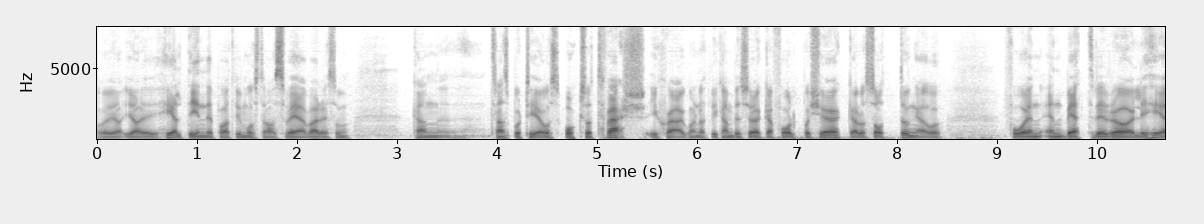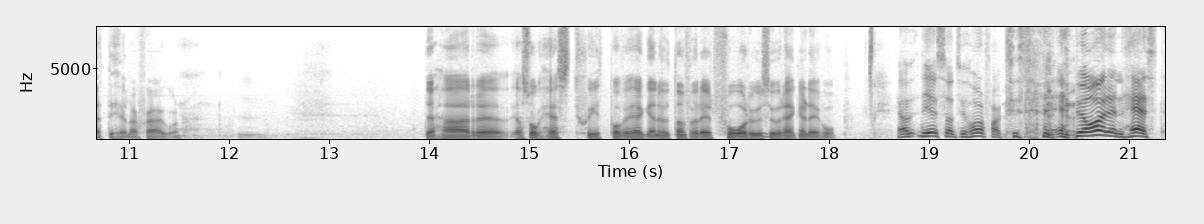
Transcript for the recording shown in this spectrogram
Och jag, jag är helt inne på att vi måste ha svävare som kan transportera oss också tvärs i skärgården. Att vi kan besöka folk på kökar och Sottunga och få en, en bättre rörlighet i hela skärgården. Det här, eh, jag såg hästskit på vägen utanför ert fårhus. Hur hänger det ihop? Ja, det är så att vi har faktiskt vi har en häst.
